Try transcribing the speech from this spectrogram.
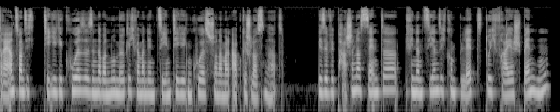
23-tägige Kurse sind aber nur möglich, wenn man den 10-tägigen Kurs schon einmal abgeschlossen hat. Diese Vipassana Center finanzieren sich komplett durch freie Spenden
